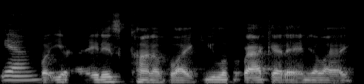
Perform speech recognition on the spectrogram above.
Yeah. But yeah, it is kind of like you look back at it and you're like,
